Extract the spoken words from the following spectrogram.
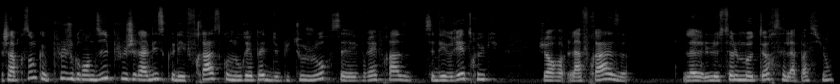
j'ai l'impression que plus je grandis, plus je réalise que les phrases qu'on nous répète depuis toujours, c'est les vraies phrases, c'est des vrais trucs. Genre la phrase, le seul moteur, c'est la passion.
